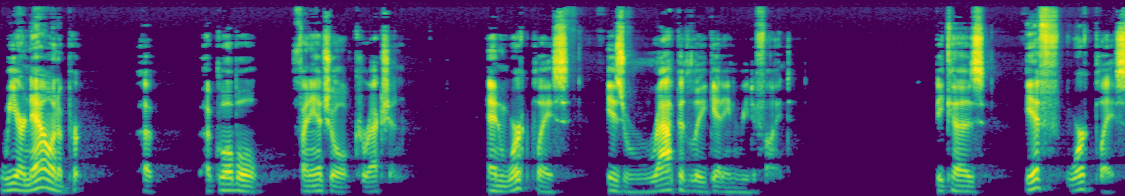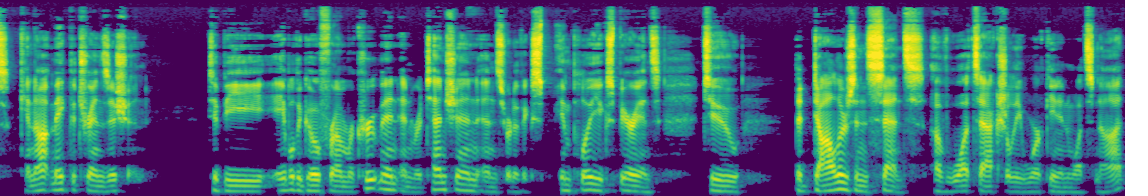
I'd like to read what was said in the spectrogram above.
we are now in a, a, a global financial correction, and workplace is rapidly getting redefined. Because if workplace cannot make the transition to be able to go from recruitment and retention and sort of ex- employee experience to the dollars and cents of what's actually working and what's not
